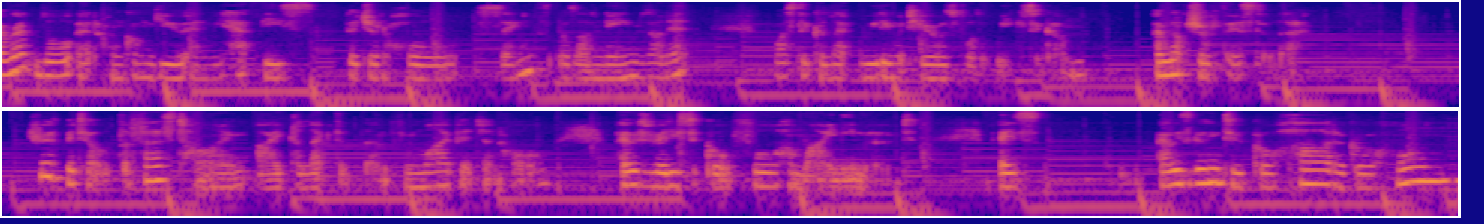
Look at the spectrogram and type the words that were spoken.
I read law at Hong Kong U and we had these pigeonhole things with our names on it us to collect reading materials for the week to come. I'm not sure if they're still there. Truth be told, the first time I collected them from my pigeonhole, I was ready to go full Hermione mode. I was I was going to go hard or go home,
